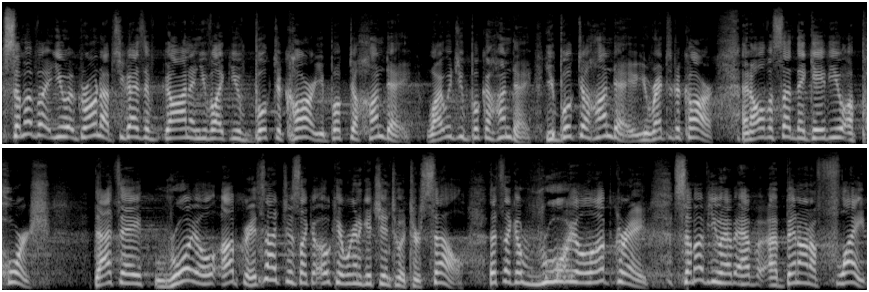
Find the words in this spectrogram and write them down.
Some of uh, you have grown-ups, you guys have gone and you've like you've booked a car, you booked a Hyundai. Why would you book a Hyundai? You booked a Hyundai, you rented a car, and all of a sudden they gave you a Porsche. That's a royal upgrade. It's not just like, okay, we're going to get you into a Tercel. That's like a royal upgrade. Some of you have, have, have, been on a flight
